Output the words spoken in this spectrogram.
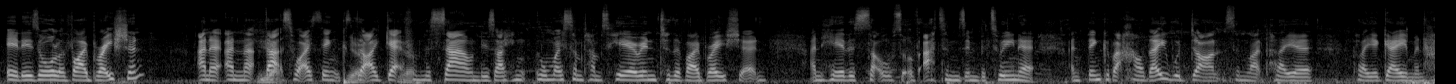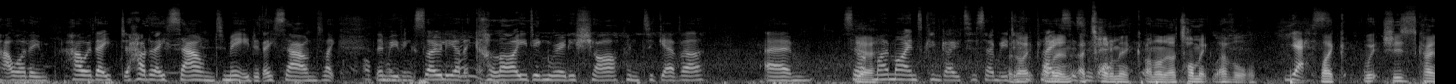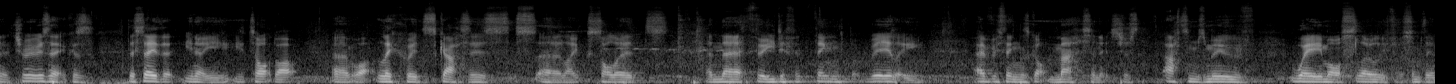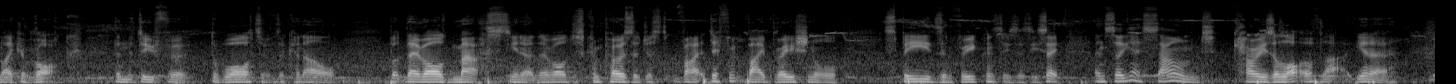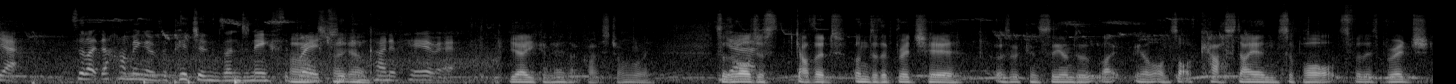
it is all a vibration, and it, and that, Yeah. that's what I think Yeah, that I get yeah. from the sound is I can almost sometimes hear into the vibration and hear the subtle sort of atoms in between it and think about how they would dance and like play a play a game and how are they how are they how do they sound to me do they sound like they're moving slowly are they colliding really sharp and together um so Yeah. my mind can go to so many different like on an with it. atomic on an atomic level, yes like which is kind of true, isn't it? Because they say that you know you, you talk about um, what liquids, gases, uh, like solids, and they're three different things, but really everything's got mass, and it's just atoms move way more slowly for something like a rock than they do for the water of the canal. But they're all mass, you know, they're all just composed of just vi- different vibrational speeds and frequencies, as you say. And so, yeah, sound carries a lot of that, you know. yeah so like the humming of the pigeons underneath the Oh, bridge that's right, you can yeah. kind of hear it Yeah, you can hear that quite strongly. So they're all Yeah. just gathered under the bridge here, as we can see under like you know on sort of cast iron supports for this bridge.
